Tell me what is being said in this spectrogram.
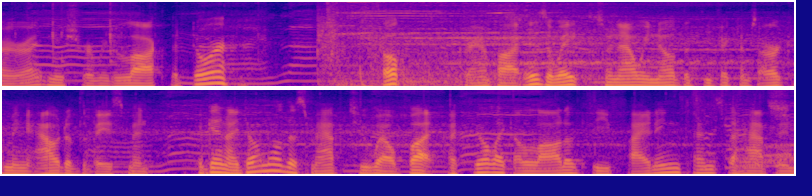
Alright, make sure we lock the door. Oh, Grandpa is awake, so now we know that the victims are coming out of the basement. Again, I don't know this map too well, but I feel like a lot of the fighting tends to happen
